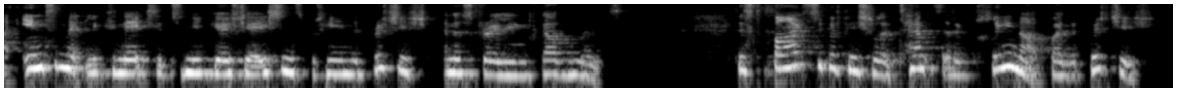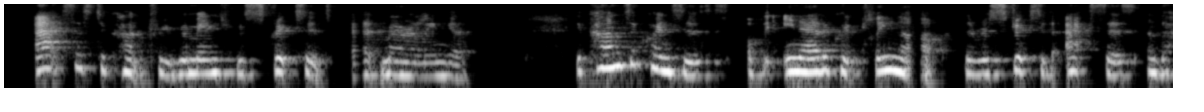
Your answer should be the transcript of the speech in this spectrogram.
are intimately connected to negotiations between the British and Australian governments. Despite superficial attempts at a clean-up by the British, access to country remains restricted at Maralinga. The consequences of the inadequate clean-up, the restricted access, and the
